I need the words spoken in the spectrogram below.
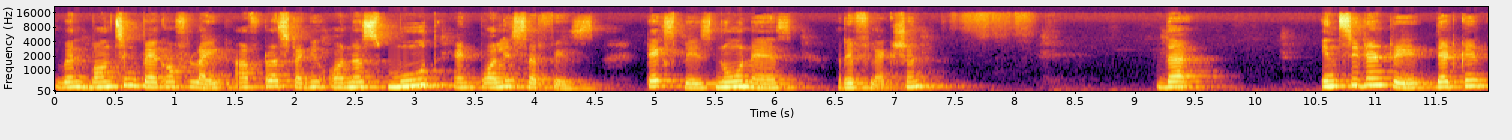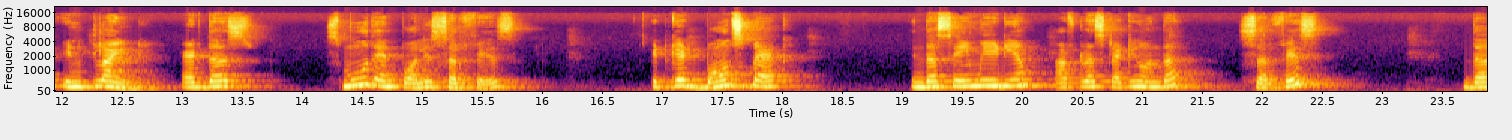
when bouncing back of light after striking on a smooth and polished surface takes place known as reflection. The incident rate that can inclined at the smooth and polished surface, it get bounced back in the same medium after stacking on the surface the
